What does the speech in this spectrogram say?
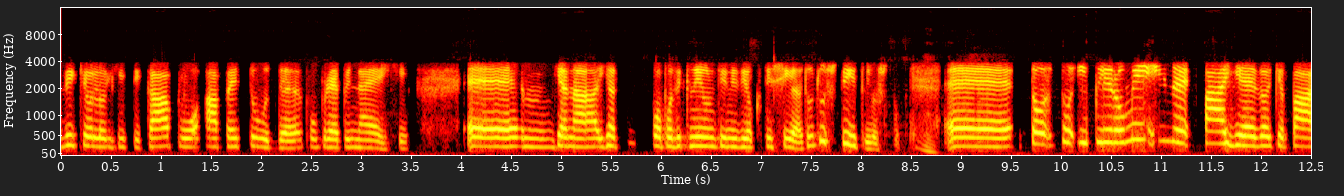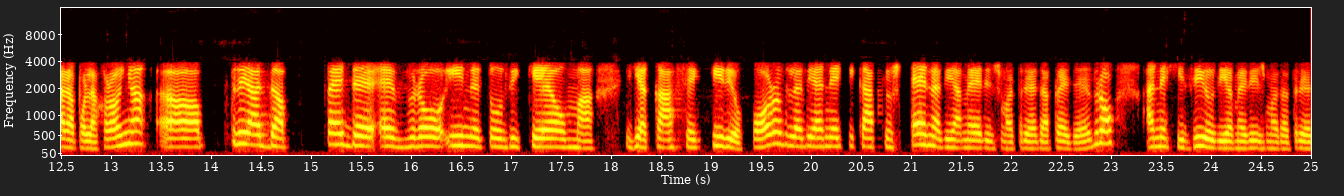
δικαιολογητικά που απαιτούνται, που πρέπει να έχει ε, για να, για, που αποδεικνύουν την ιδιοκτησία του, τους τίτλους του. Ε, το, το, η πληρωμή είναι πάγια εδώ και πάρα πολλά χρόνια. 35 ευρώ είναι το δικαίωμα για κάθε κύριο χώρο, δηλαδή αν έχει κάποιος ένα διαμέρισμα 35 ευρώ, αν έχει δύο διαμερίσματα 35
